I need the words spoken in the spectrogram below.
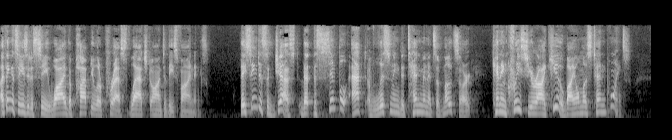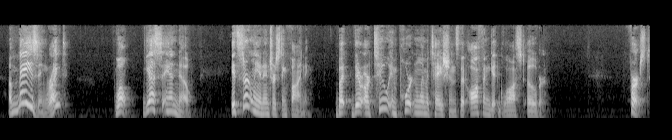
I think it's easy to see why the popular press latched on to these findings. They seem to suggest that the simple act of listening to 10 minutes of Mozart can increase your IQ by almost 10 points. Amazing, right? Well, yes and no. It's certainly an interesting finding, but there are two important limitations that often get glossed over. First,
